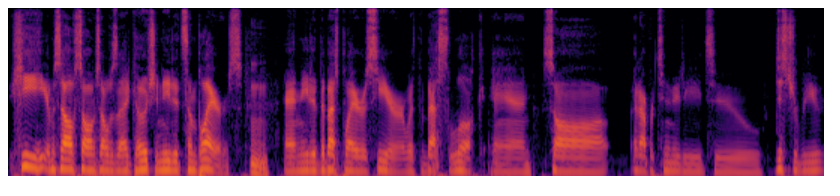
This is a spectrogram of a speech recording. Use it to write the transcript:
he himself saw himself as a head coach and needed some players Mhm. and needed the best players here with the best look and saw an opportunity to distribute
